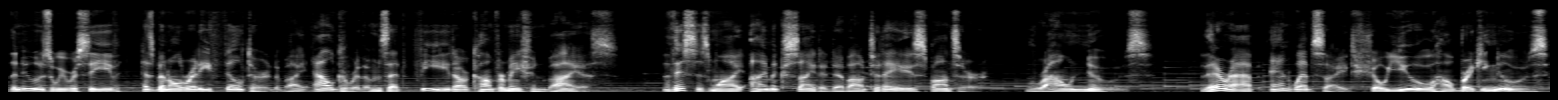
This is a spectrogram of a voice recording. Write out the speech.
the news we receive has been already filtered by algorithms that feed our confirmation bias. This is why I'm excited about today's sponsor, Ground News. Their app and website show you how breaking news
